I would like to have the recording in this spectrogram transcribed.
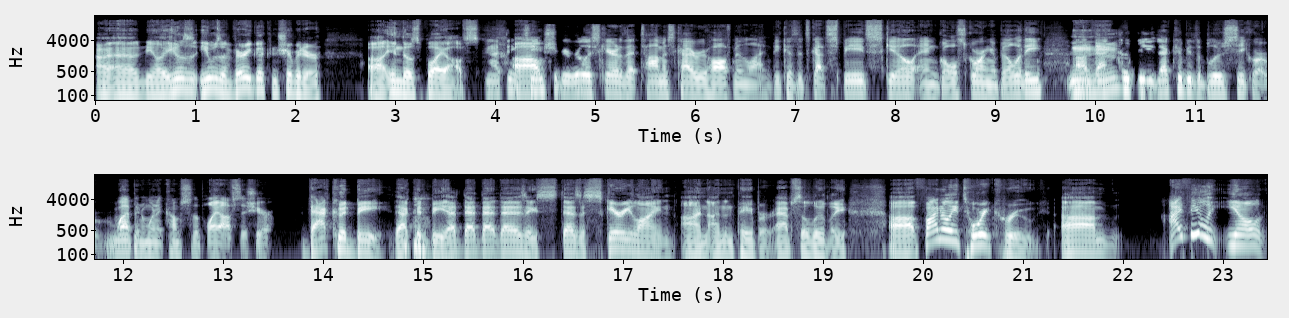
Uh, uh, you know, he was he was a very good contributor uh, in those playoffs. And I think teams um, should be really scared of that Thomas Kyrou Hoffman line because it's got speed, skill, and goal scoring ability. Uh, mm-hmm. That could be that could be the Blues' secret weapon when it comes to the playoffs this year. That could be. That could be. That that that that is a that is a scary line on on paper. Absolutely. Uh, finally, Torey Krug. Um, I feel you know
